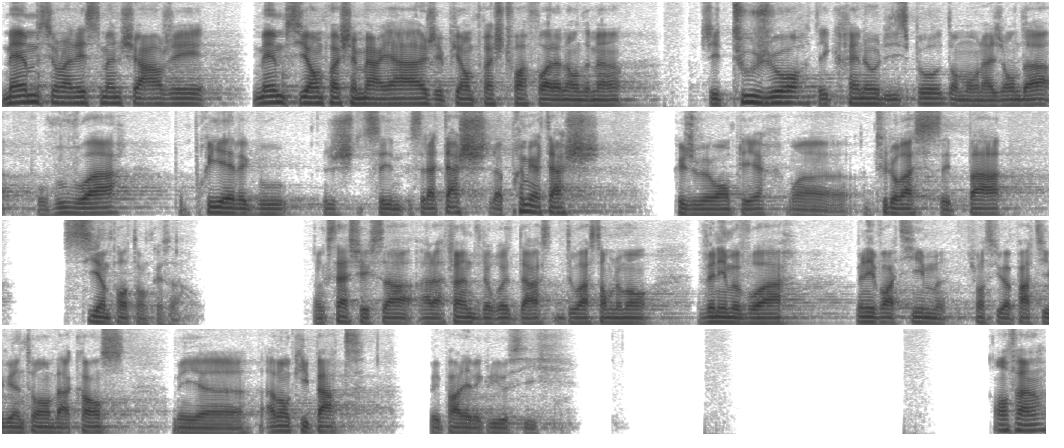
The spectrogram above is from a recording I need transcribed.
Même si on a les semaines chargées, même si on prêche un mariage et puis on prêche trois fois le lendemain, j'ai toujours des créneaux dispo dans mon agenda pour vous voir, pour prier avec vous. C'est la tâche, la première tâche que je veux remplir. Tout le reste, ce n'est pas si important que ça. Donc sachez ça, à la fin du rassemblement, venez me voir, venez voir Tim. Je pense qu'il va partir bientôt en vacances, mais euh, avant qu'il parte, je vais parler avec lui aussi. Enfin,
